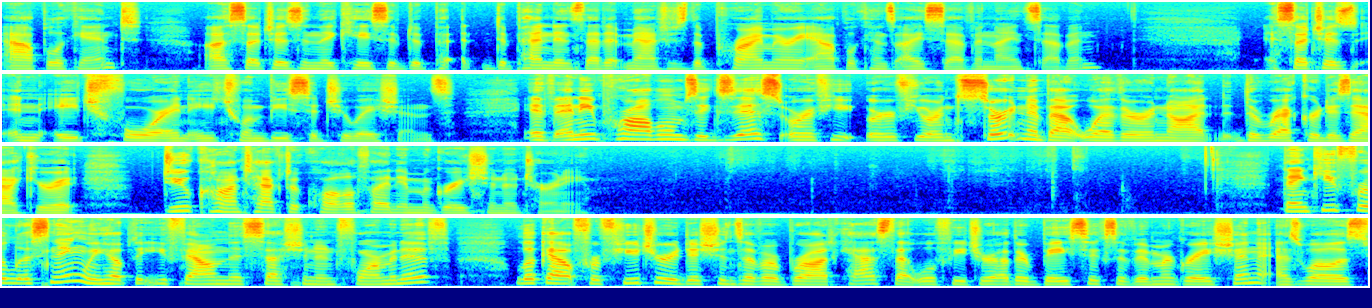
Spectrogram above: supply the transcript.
applicant, uh, such as in the case of dependents, that it matches the primary applicant's I 797 such as in H4 and H1B situations. If any problems exist or if you or if you're uncertain about whether or not the record is accurate, do contact a qualified immigration attorney. Thank you for listening. We hope that you found this session informative. Look out for future editions of our broadcast that will feature other basics of immigration as well as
